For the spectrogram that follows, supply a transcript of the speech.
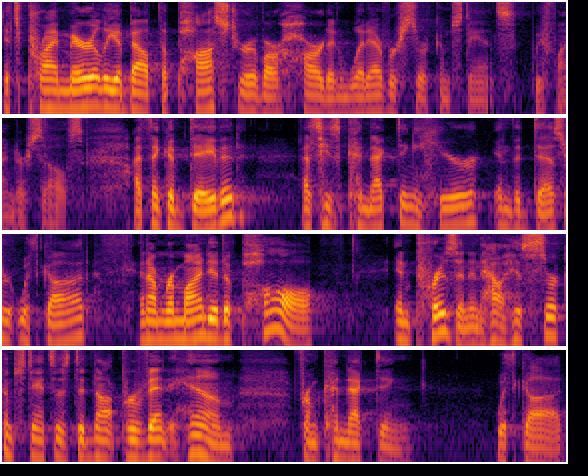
It's primarily about the posture of our heart in whatever circumstance we find ourselves. I think of David as he's connecting here in the desert with God, and I'm reminded of Paul in prison and how his circumstances did not prevent him from connecting with God.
